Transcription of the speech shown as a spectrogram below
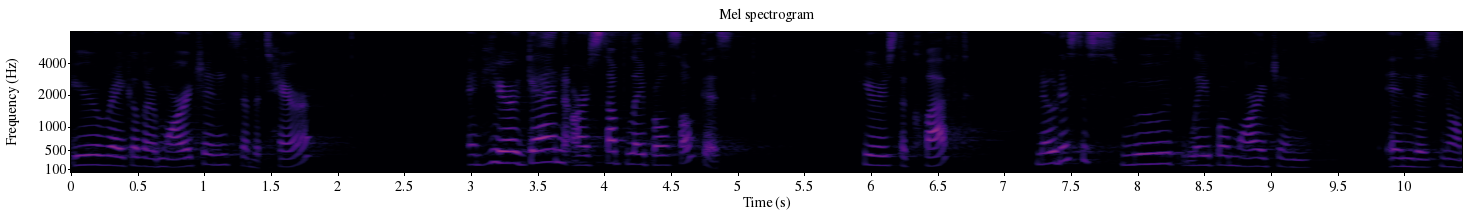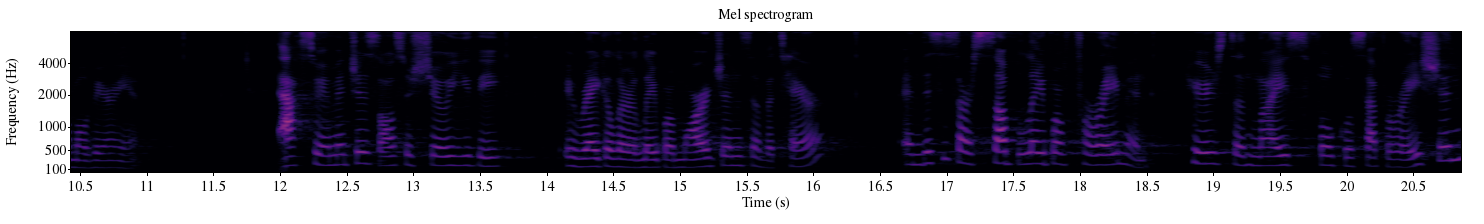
irregular margins of a tear. And here again are sublabral sulcus. Here's the cleft. Notice the smooth labral margins in this normal variant. Axial images also show you the irregular labral margins of a tear. And this is our sublabral foramen. Here's the nice focal separation.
